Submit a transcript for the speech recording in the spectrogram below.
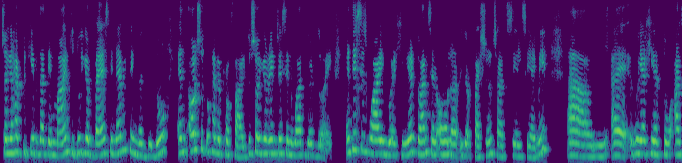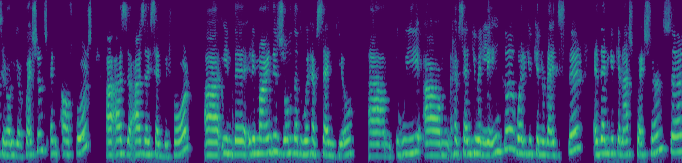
So you have to keep that in mind to do your best in everything that you do and also to have a profile to show your interest in what you're doing. And this is why we're here to answer all uh, your questions at CLC, I mean. Um, I, we are here to answer all your questions. And of course, uh, as, as I said before, uh, in the reminder Zoom that we have sent you, um, we um, have sent you a link where you can register and then you can ask questions uh,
